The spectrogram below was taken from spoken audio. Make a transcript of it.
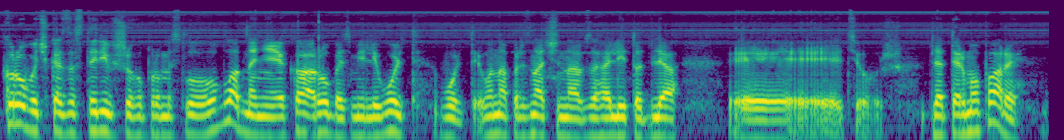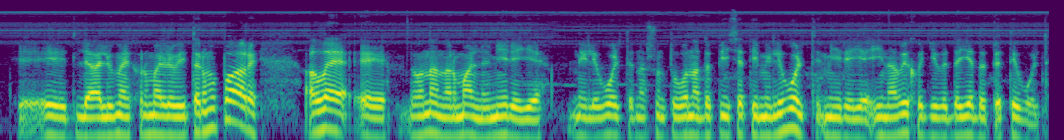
коробочка застарівшого промислового обладнання, яка робить з мілівольт вольти. Вона призначена взагалі-то для е, для термопари, е, для алюмель-хромельової термопари, але е, вона нормально міряє мілівольти на шунту. Вона до 50 мілівольт міряє і на виході видає до 5 вольт.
